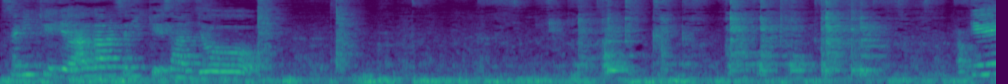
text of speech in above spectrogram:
Sedikit je, anggaran sedikit saja. Okey,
